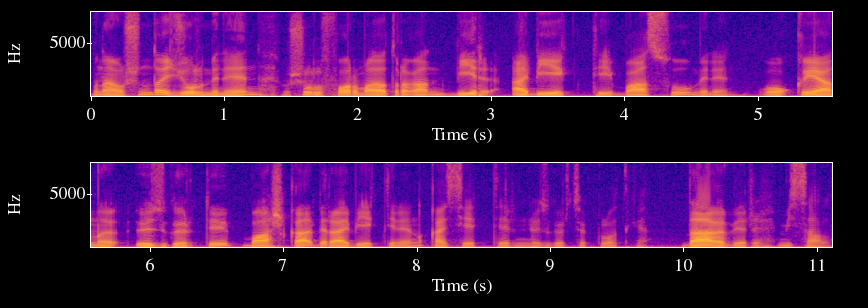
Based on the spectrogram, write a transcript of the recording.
Мына ушундай жол менен ушул формада турган бир объектти басуу менен окуяны өзгөртүп башка бир объектинин касиеттерин өзгөртсөк болот экен дагы бир мисал.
